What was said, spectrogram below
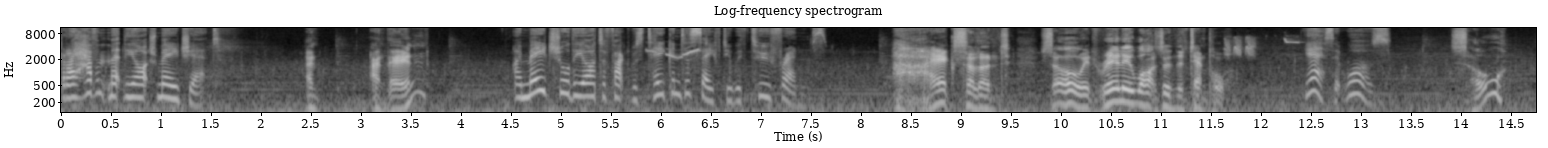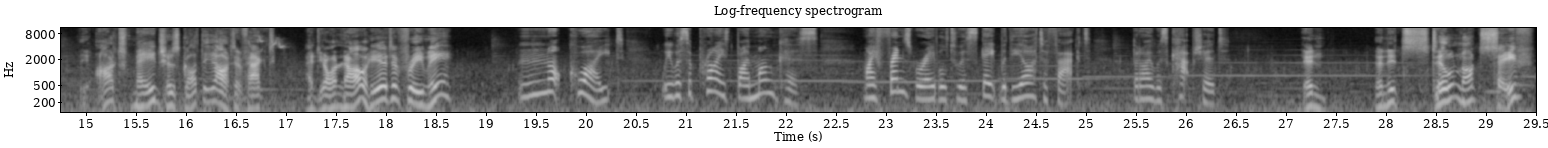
but I haven't met the Archmage yet. And and then? I made sure the artifact was taken to safety with two friends. Ah, excellent. So it really was in the temple. Yes, it was. So, the Archmage has got the artifact, and you're now here to free me? Not quite. We were surprised by Munkus. My friends were able to escape with the artifact, but I was captured. Then then it's still not safe?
